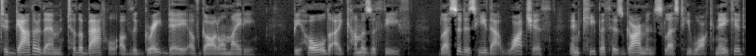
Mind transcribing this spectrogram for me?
to gather them to the battle of the great day of God Almighty. Behold, I come as a thief. Blessed is he that watcheth, and keepeth his garments, lest he walk naked,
